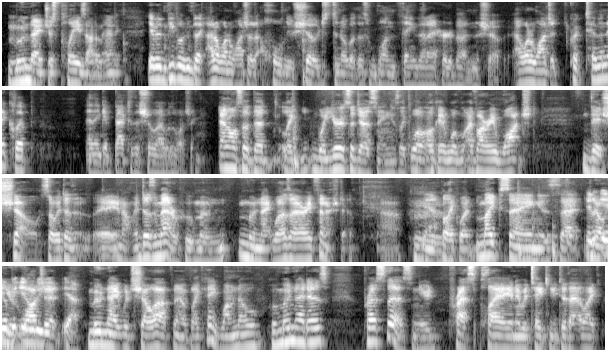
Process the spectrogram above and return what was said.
Moon Knight just plays automatically. yeah but people are gonna be like i don't want to watch a whole new show just to know about this one thing that i heard about in the show i want to watch a quick 10 minute clip and then get back to the show i was watching And also that, like, what you're suggesting is like, well, okay, well, I've already watched this show, so it doesn't, you know, it doesn't matter who Moon Moon Knight was. I already finished it. Uh, yeah But like what Mike's saying is that you It'll- know you'd be- it'll watch be- it. yeah. Moon Knight would show up and it'd be like, hey, want to know who Moon Knight is? Press this, and you'd press play, and it would take you to that like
